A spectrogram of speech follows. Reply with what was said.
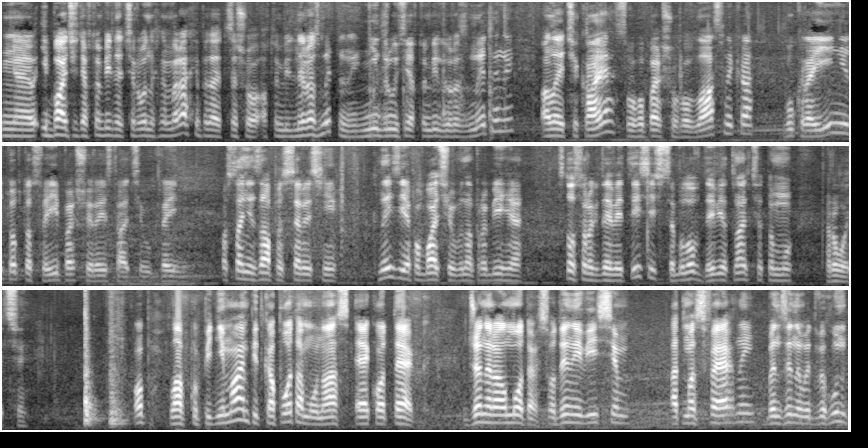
е, і бачить автомобіль на червоних номерах і питає, це що, автомобіль не розмитнений? Ні, друзі, автомобіль розмитнений, але чекає свого першого власника в Україні, тобто своїй першої реєстрації в Україні. Останній запис в сервісній книзі я побачив на пробігі 149 тисяч. Це було в 2019 році. Оп, лавку піднімаємо. Під капотом у нас Ecotec. General Motors 1,8 атмосферний бензиновий двигун.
